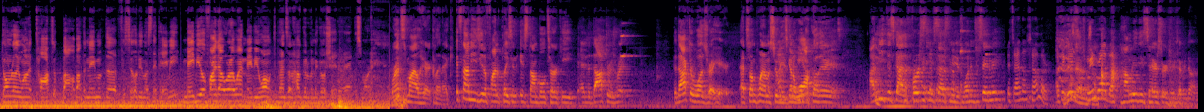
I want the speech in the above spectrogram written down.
don't really want to talk about, about the name of the facility unless they pay me. Maybe you'll find out where I went, maybe you won't. Depends on how good of a negotiator I am this morning. We're at Smile Hair Clinic. It's not easy to find a place in Istanbul, Turkey, and the doctor is right. The doctor was right here. At some point, I'm assuming he's gonna walk. Oh, there he is. I meet this guy. The first thing he says to me is, "What did you say to me?" It's Adam Sandler. I think It is it's Adam twin Sandler. brother. How many of these hair surgeries have you done?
